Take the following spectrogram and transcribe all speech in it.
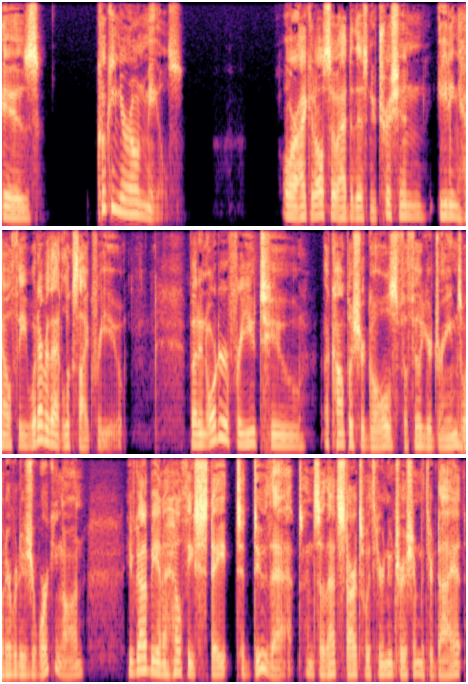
is cooking your own meals. Or I could also add to this nutrition, eating healthy, whatever that looks like for you. But in order for you to accomplish your goals, fulfill your dreams, whatever it is you're working on, you've got to be in a healthy state to do that. And so that starts with your nutrition, with your diet,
